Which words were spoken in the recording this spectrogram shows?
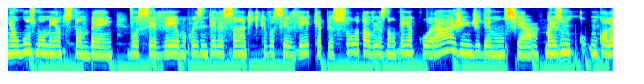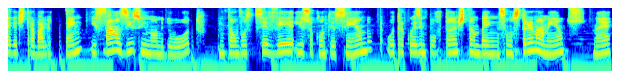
Em alguns momentos também você vê uma coisa interessante, que você vê que a pessoa talvez não tenha coragem de denunciar, mas um, um colega de trabalho tem e faz isso em nome do outro. Então você vê isso acontecendo. Outra coisa importante também são os treinamentos, né?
